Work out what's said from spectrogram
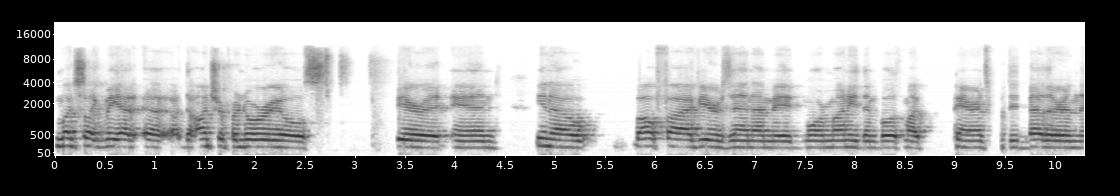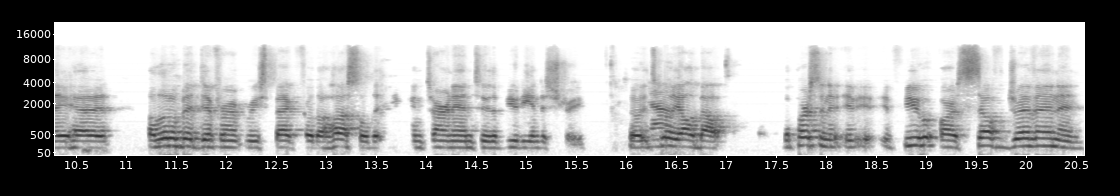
much like me, had uh, the entrepreneurial spirit. And, you know, about five years in, I made more money than both my parents put together, and they had a little bit different respect for the hustle that you can turn into the beauty industry. So it's yeah. really all about the person. If, if you are self-driven and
